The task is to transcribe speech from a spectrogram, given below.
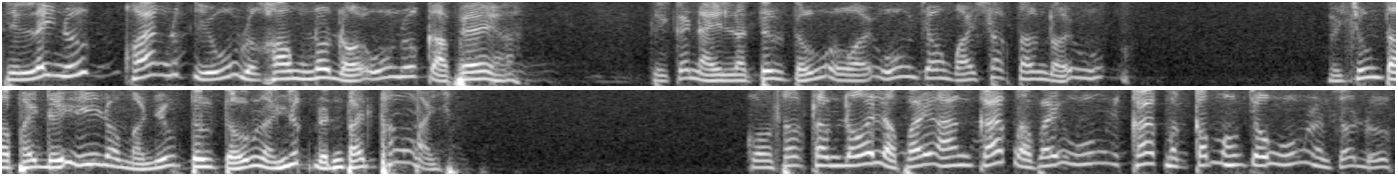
Thì lấy nước, khoáng nước gì uống được không? Nó đòi uống nước cà phê hả? Thì cái này là tư tưởng rồi uống chứ không phải sắc thân đòi uống. Thì chúng ta phải để ý đó mà nếu tư tưởng là nhất định phải thắng mày. Còn sắc thân đói là phải ăn khác là phải uống. Khác mà cấm không cho uống làm sao được.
